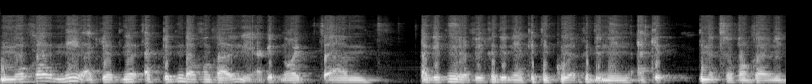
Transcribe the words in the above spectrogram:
Nogal nie, ek het, nie, ek het nie daarvan gehou nie, ek het nooit, um, ek het nie revie gedoen nie, ek het nie koor gedoen nie, ek het niks van gehou nie,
